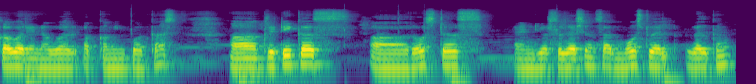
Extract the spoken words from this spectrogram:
cover in our upcoming podcast. Uh, critique us, roast us, and your suggestions are most well welcome,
